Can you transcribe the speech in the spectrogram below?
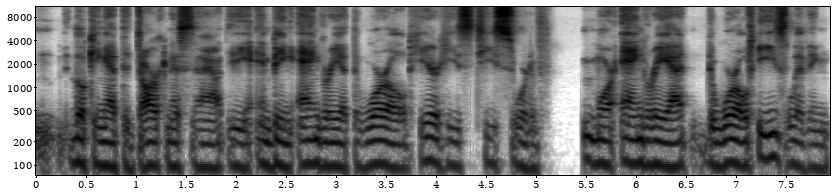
looking at the darkness and, and being angry at the world here he's he's sort of more angry at the world he's living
